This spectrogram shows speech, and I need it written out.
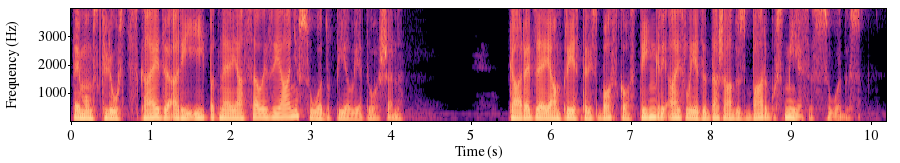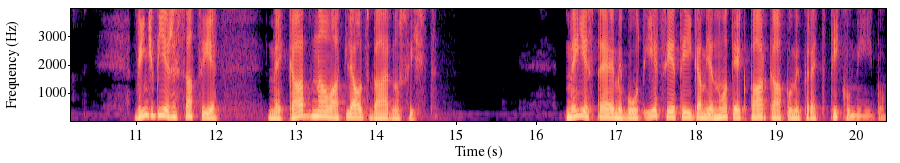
Te mums kļūst skaidra arī īpatnējā salīdzjāņu sodu pielietošana. Kā redzējām, priesteris Bosko stingri aizliedza dažādus bargus miesas sodus. Viņš bieži sacīja, nekad nav atļauts bērnu sist. Neiespējami būt iecietīgam, ja notiek pārkāpumi pret likumību.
